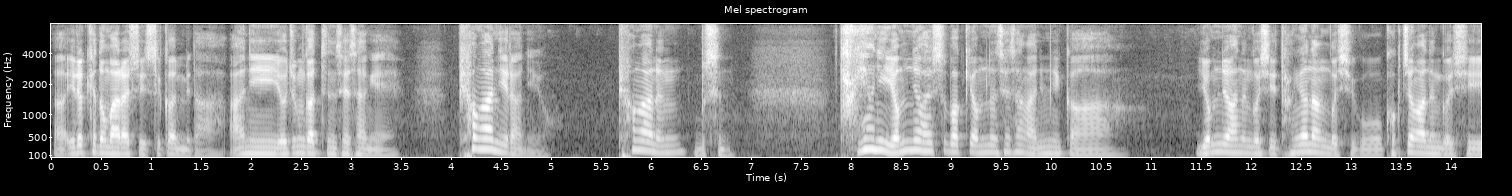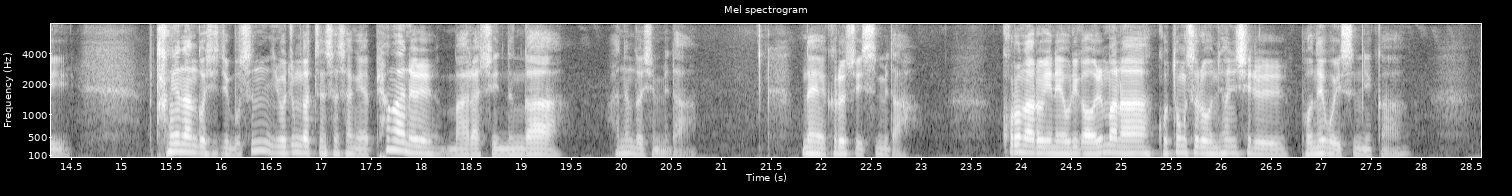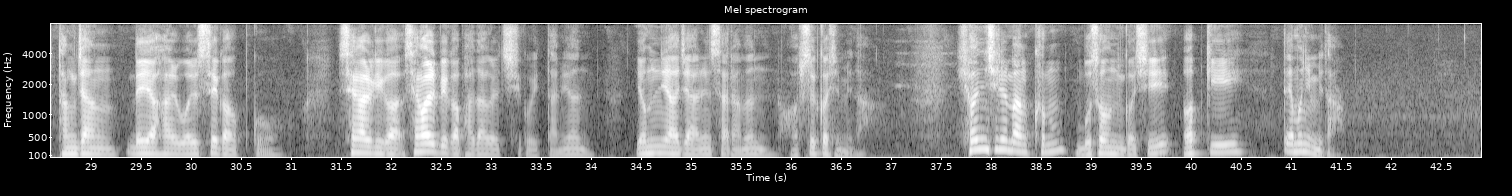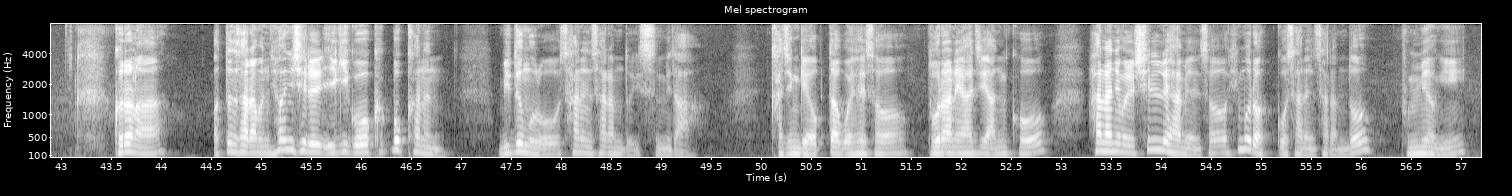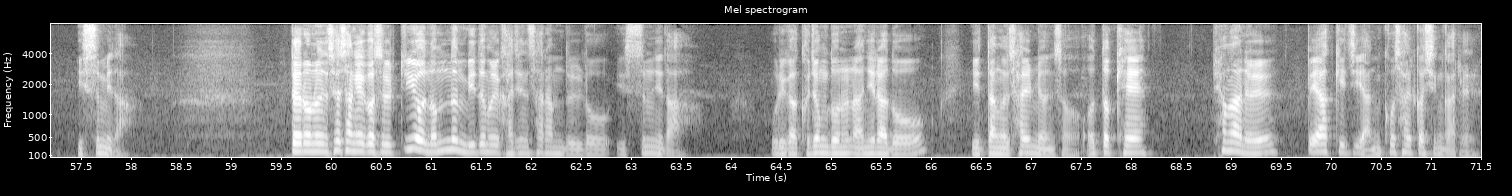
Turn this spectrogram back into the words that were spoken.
아, 이렇게도 말할 수 있을 겁니다. 아니 요즘 같은 세상에 평안이라니요. 평안은 무슨 당연히 염려할 수밖에 없는 세상 아닙니까? 염려하는 것이 당연한 것이고 걱정하는 것이 당연한 것이지 무슨 요즘 같은 세상에 평안을 말할 수 있는가 하는 것입니다. 네, 그럴 수 있습니다. 코로나로 인해 우리가 얼마나 고통스러운 현실을 보내고 있습니까? 당장 내야 할 월세가 없고 생활비가 생활비가 바닥을 치고 있다면 염려하지 않을 사람은 없을 것입니다. 현실만큼 무서운 것이 없기 때문입니다. 그러나 어떤 사람은 현실을 이기고 극복하는 믿음으로 사는 사람도 있습니다. 가진 게 없다고 해서 불안해하지 않고 하나님을 신뢰하면서 힘을 얻고 사는 사람도 분명히 있습니다. 때로는 세상의 것을 뛰어넘는 믿음을 가진 사람들도 있습니다. 우리가 그 정도는 아니라도 이 땅을 살면서 어떻게 평안을 빼앗기지 않고 살 것인가를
